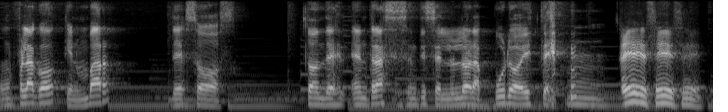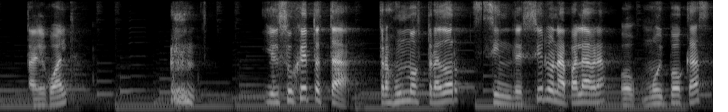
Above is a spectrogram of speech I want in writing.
un flaco, tiene un bar de esos donde entras y sentís el olor a puro, ¿viste? Mm, Sí, sí, sí. Tal cual. Y el sujeto está tras un mostrador sin decir una palabra, o muy pocas,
